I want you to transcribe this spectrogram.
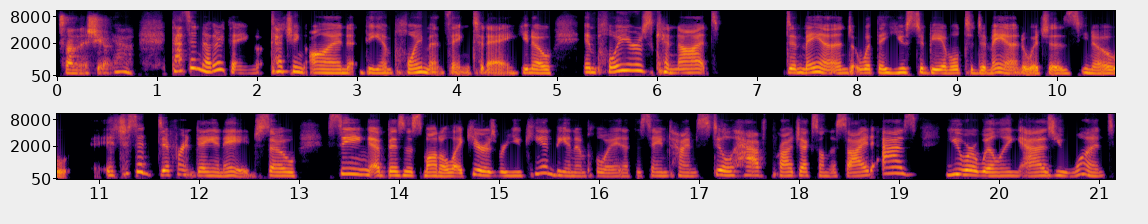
it's not an issue. Yeah. That's another thing touching on the employment thing today. You know, employers cannot demand what they used to be able to demand, which is, you know, it's just a different day and age. So, seeing a business model like yours where you can be an employee and at the same time still have projects on the side as you are willing, as you want.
